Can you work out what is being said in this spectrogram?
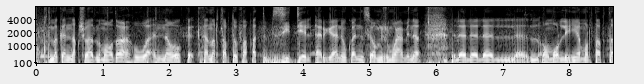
وقت ما كنناقشوا هذا الموضوع هو أنه كنرتبطوا فقط بالزيت ديال الاركان وكنساو مجموعة من لا لا لا الأمور اللي هي مرتبطة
